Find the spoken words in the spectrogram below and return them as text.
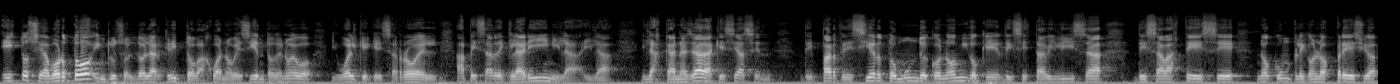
Esto se abortó, incluso el dólar cripto bajó a 900 de nuevo, igual que que cerró el, a pesar de Clarín y, la, y, la, y las canalladas que se hacen de parte de cierto mundo económico que desestabiliza, desabastece, no cumple con los precios.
